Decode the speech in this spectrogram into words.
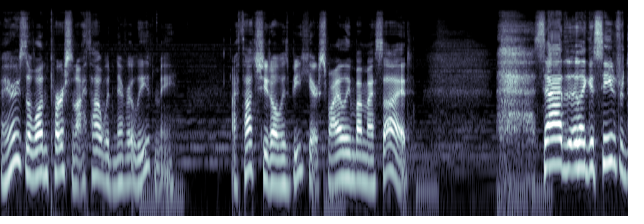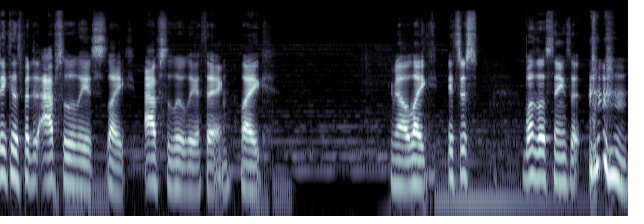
Mayuri's the one person I thought would never leave me. I thought she'd always be here, smiling by my side. Sad, like, it seems ridiculous, but it absolutely is, like, absolutely a thing. Like, you know, like, it's just one of those things that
